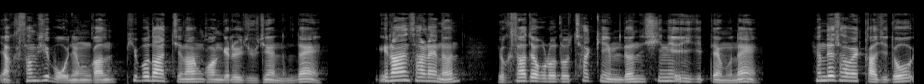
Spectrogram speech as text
약 35년간 피보다 진한 관계를 유지했는데 이러한 사례는 역사적으로도 찾기 힘든 신의이기 때문에 현대사회까지도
